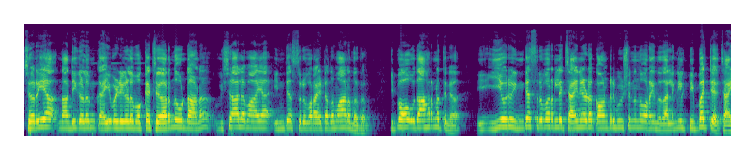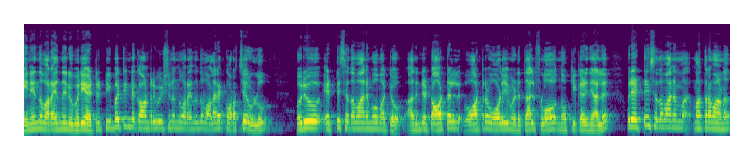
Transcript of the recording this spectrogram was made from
ചെറിയ നദികളും കൈവഴികളും ഒക്കെ ചേർന്നുകൊണ്ടാണ് വിശാലമായ ഇൻഡസ് റിവറായിട്ട് അത് മാറുന്നത്. ഇപ്പോൾ ഉദാഹരണത്തിന് ഈ- ഒരു ഇൻഡസ് റിവറിൽ ചൈനയുടെ കോൺട്രിബ്യൂഷൻ എന്ന് പറയുന്നത് അല്ലെങ്കിൽ ടിബറ്റ് ചൈന എന്ന് പറയുന്നതിനുപരിയായിട്ട് ടിബറ്റിന്റെ കോൺട്രിബ്യൂഷൻ എന്ന് പറയുന്നത് വളരെ കുറച്ചേ ഉള്ളൂ. ഒരു എട്ട് ശതമാനമോ മറ്റോ അതിന്റെ ടോട്ടൽ വാട്ടർ വോളിയം എടുത്താൽ ഫ്ലോ നോക്കിക്കഴിഞ്ഞാൽ ഒരു എട്ട് ശതമാനം മാത്രമാണ്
